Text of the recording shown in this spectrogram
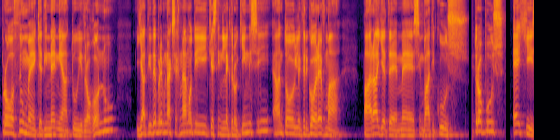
προωθούμε και την έννοια του υδρογόνου, γιατί δεν πρέπει να ξεχνάμε ότι και στην ηλεκτροκίνηση, αν το ηλεκτρικό ρεύμα παράγεται με συμβατικούς τρόπους, έχει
